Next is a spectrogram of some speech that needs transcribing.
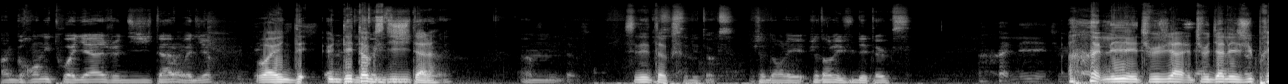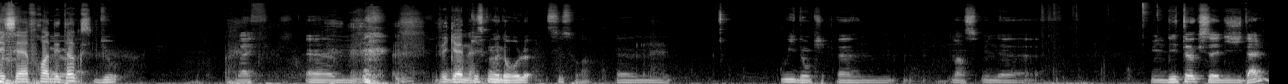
un grand nettoyage digital, on va dire. Ouais, une, dé- une détox digitale. ouais. Euh, C'est détox. c'est détox. J'adore les, j'adore les jus détox. Les- tu veux dire- les, tu, veux dire, les jus pressés à froid Euh, détox Bio. Bref. Euh, Vegan. Qu'est-ce qu'on a drôle ce soir Euh, Oui, donc, euh, mince, une, euh, une détox digitale.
